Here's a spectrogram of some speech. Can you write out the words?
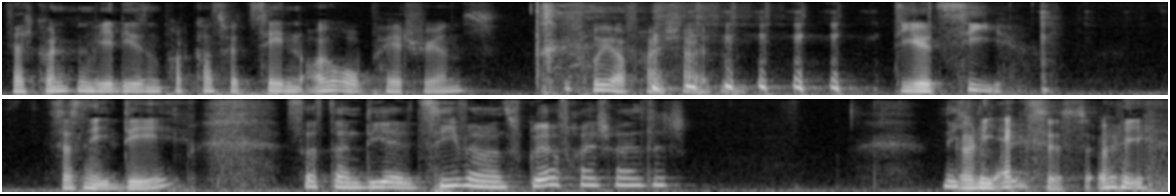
Vielleicht könnten wir diesen Podcast für 10 Euro Patreons früher freischalten. DLC. Ist das eine Idee? Ist das dann DLC, wenn man es früher freischaltet? Nicht Early wirklich. Access. Early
